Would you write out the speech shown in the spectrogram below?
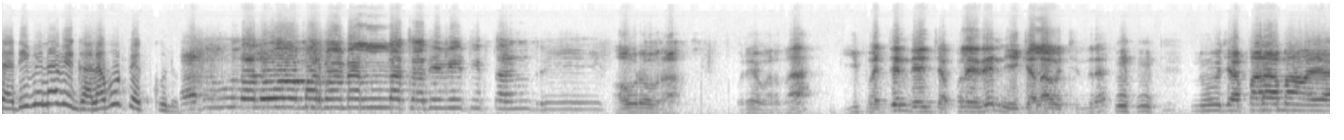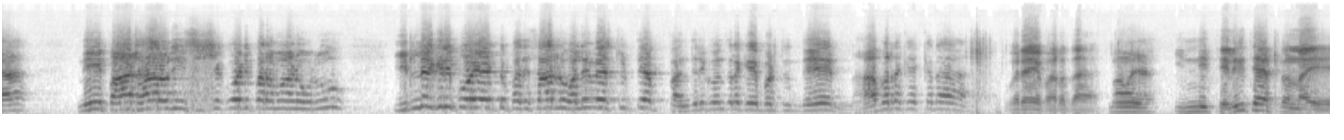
చదివినవి గలవు పెక్కులు. చదువులలో మర్మమెల్ల చదివితి తండ్రి. అవురవురా ఒరే వరదా ఈ పద్యం నేను చెప్పలేదే నీకెలా వచ్చిందిరా? నువ్వు చెప్పరా మామయ్య? నీ పాఠాలు నీ శిష్యకోటి పరమాణువులు ఇల్లు ఎగిరిపోయేట్టు పదిసార్లు వలి వేస్తుంటే పందిరి గొంతులకే పడుతుంది నా బరకెక్కడా ఒరే వరద మామయ్య. ఇన్ని తెలివితేటలున్నాయే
